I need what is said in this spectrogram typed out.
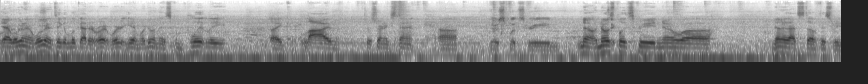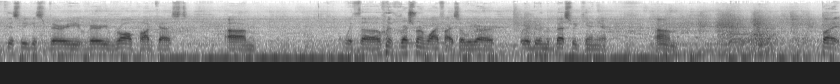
Yeah, we're gonna we're gonna take a look at it. Right, we're again we're doing this completely like live to a certain extent. Uh, No split screen. no, no split screen, no uh, none of that stuff this week. This week is very very raw podcast um, with uh, with restaurant Wi-Fi. So we are we are doing the best we can here. Um, but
